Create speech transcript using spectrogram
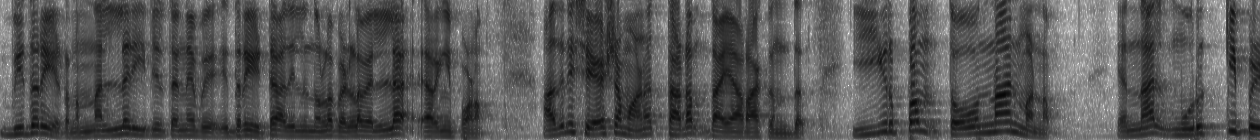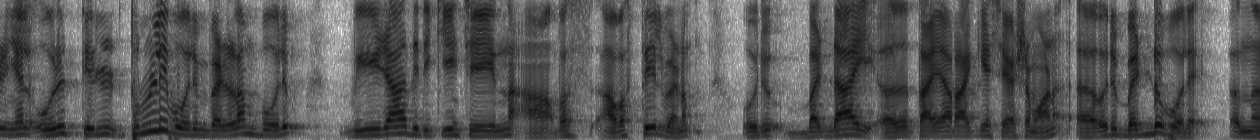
വിതറിയിടണം. നല്ല രീതിയിൽ തന്നെ വിതറിയിട്ട് അതിൽ നിന്നുള്ള വെള്ളമെല്ലാം ഇറങ്ങിപ്പോണം. അതിനുശേഷമാണ് തടം തയ്യാറാക്കുന്നത്. ഈർപ്പം തോന്നാൻ വണ്ണം. എന്നാൽ മുറുക്കി പിഴിഞ്ഞാൽ ഒരു തുള്ളി പോലും വെള്ളം പോലും വീഴാതിരിക്കുകയും ചെയ്യുന്ന അവസ് അവസ്ഥയിൽ വേണം ഒരു ബെഡായി അത് തയ്യാറാക്കിയ ശേഷമാണ് ഒരു ബെഡ് പോലെ എന്ന്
